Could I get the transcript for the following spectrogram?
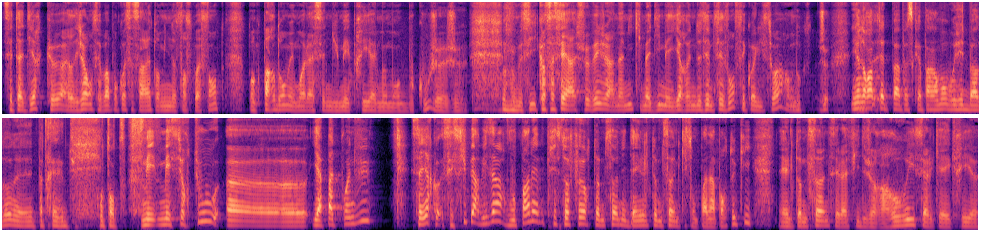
C'est-à-dire que, alors déjà, on ne sait pas pourquoi ça s'arrête en 1960. Donc, pardon, mais moi, la scène du mépris, elle me manque beaucoup. Je, je- je me suis, quand ça s'est achevé, j'ai un ami qui m'a dit, mais il y aura une deuxième saison, c'est quoi l'histoire? Donc, je- Il n'y en aura peut-être pas parce qu'apparemment Brigitte Bardot n'est pas très contente. mais, mais surtout, euh, il n'y a pas de point de vue. C'est-à-dire que c'est super bizarre. Vous parlez avec Christopher Thompson et Daniel Thompson, qui sont pas n'importe qui. Daniel Thompson, c'est la fille de Gérard Houry, celle qui a écrit euh,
